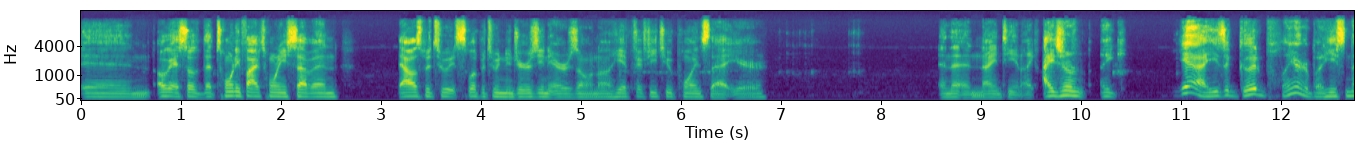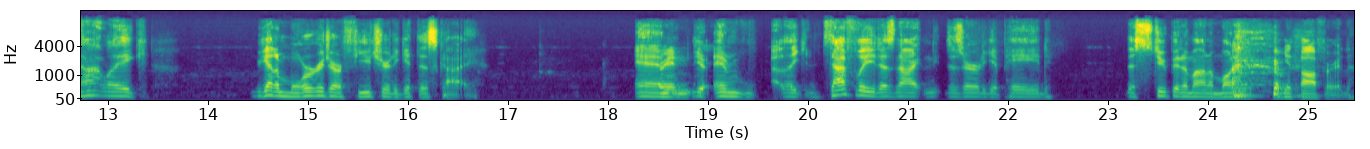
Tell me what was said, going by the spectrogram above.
in okay, so the 25-27, that was between split between New Jersey and Arizona. He had 52 points that year. And then 19. Like I don't like yeah, he's a good player, but he's not like we got to mortgage our future to get this guy. And mean- and like definitely does not deserve to get paid the stupid amount of money he gets offered.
